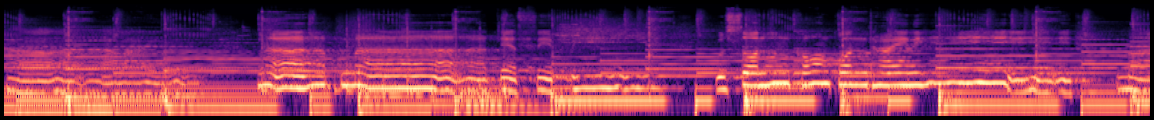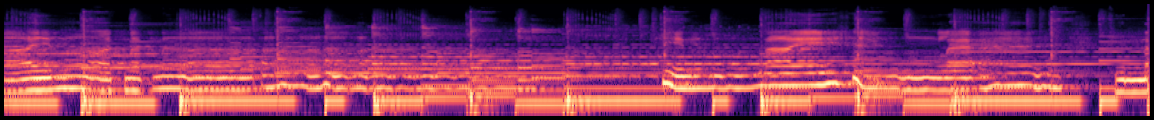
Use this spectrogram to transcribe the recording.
ข้าลัยนับมาเจ็ดสิบปี กุศลของคนไทยนี้ หมายมากหนักหนาถิ่นไหนแห้งแล้งถิ่นไหน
